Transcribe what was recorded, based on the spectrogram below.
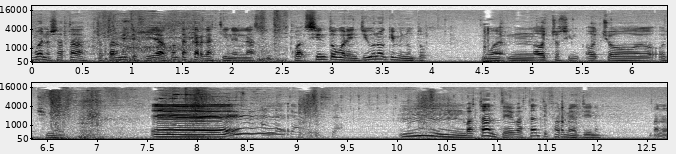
Bueno, ya está. Totalmente friada. ¿Cuántas cargas tiene el Nasus? 141. ¿Qué minuto? 8, 5, 8, 8 y medio. Eh, mmm, bastante, bastante farmeo tiene. Bueno,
